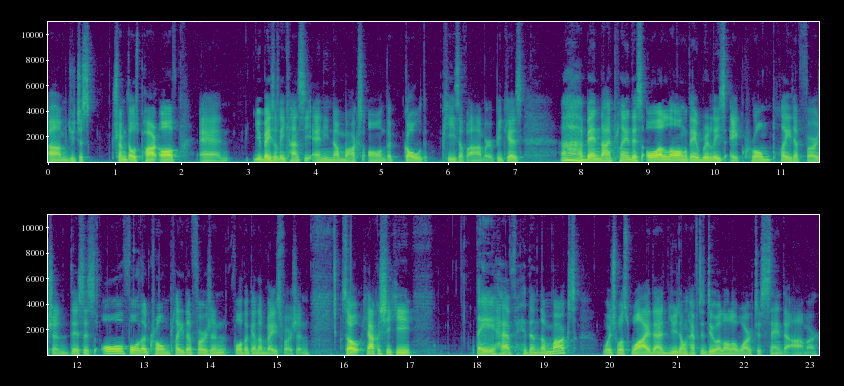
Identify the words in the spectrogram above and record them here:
um, you just trim those part off and you basically can't see any nub marks on the gold piece of armor because ah, Bandai planned this all along. They released a chrome plated version. This is all for the chrome plated version for the Gundam base version. So Hyakushiki, they have hidden the marks, which was why that you don't have to do a lot of work to sand the armor.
